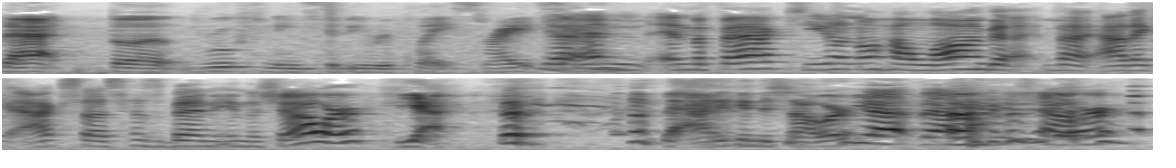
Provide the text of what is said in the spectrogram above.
that the roof needs to be replaced right Yeah, so, and, and the fact you don't know how long that, that attic access has been in the shower. yeah the attic in the shower Yeah, the attic in the shower.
